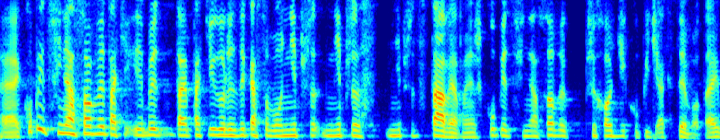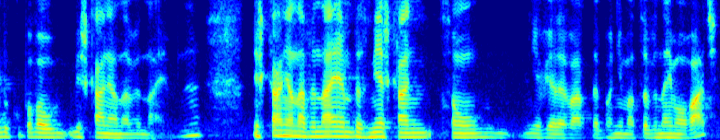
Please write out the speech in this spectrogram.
E, Kupiec finansowy taki, jakby, ta, takiego ryzyka sobą nie, nie, nie przedstawia, ponieważ kupiec finansowy przychodzi kupić aktywo, tak jakby kupował mieszkania na wynajem. Nie? Mieszkania na wynajem bez mieszkań są niewiele warte, bo nie ma co wynajmować.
